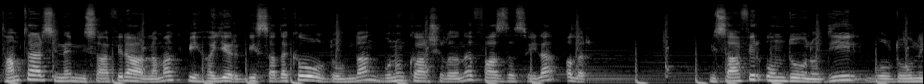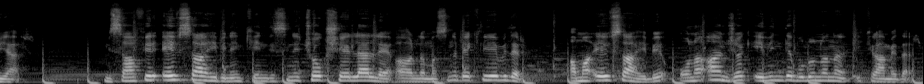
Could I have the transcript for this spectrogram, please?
Tam tersine misafir ağırlamak bir hayır, bir sadaka olduğundan bunun karşılığını fazlasıyla alır. Misafir umduğunu değil, bulduğunu yer. Misafir ev sahibinin kendisini çok şeylerle ağırlamasını bekleyebilir. Ama ev sahibi ona ancak evinde bulunanı ikram eder.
